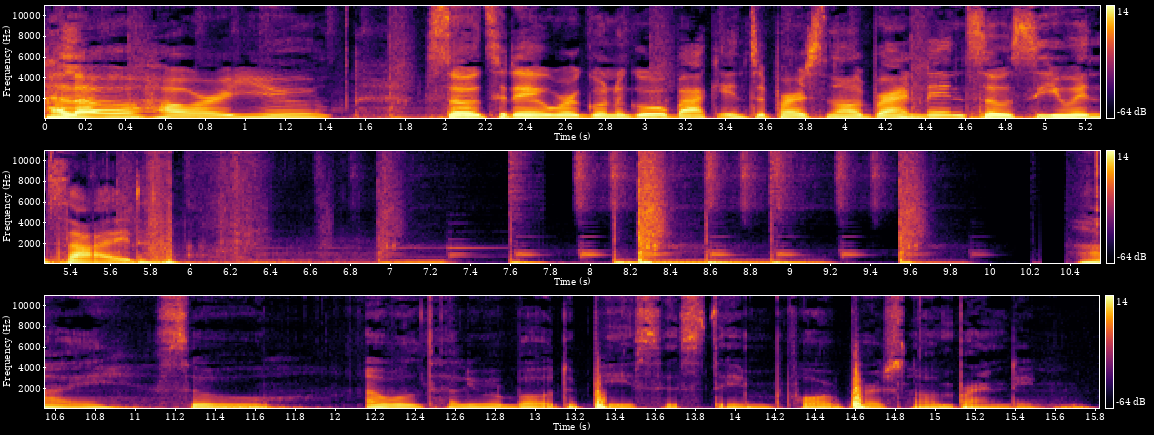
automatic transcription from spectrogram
Hello, how are you? So, today we're going to go back into personal branding. So, see you inside. Hi, so I will tell you about the PASE system for personal branding.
